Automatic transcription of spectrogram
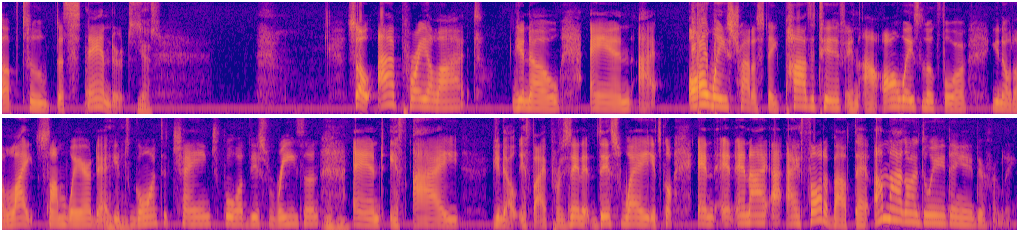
up to the standards. Yes. So I pray a lot, you know, and I always try to stay positive and I always look for, you know, the light somewhere that mm-hmm. it's going to change for this reason. Mm-hmm. And if I you know, if I present it this way, it's going and and and I, I I thought about that. I'm not going to do anything any differently.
